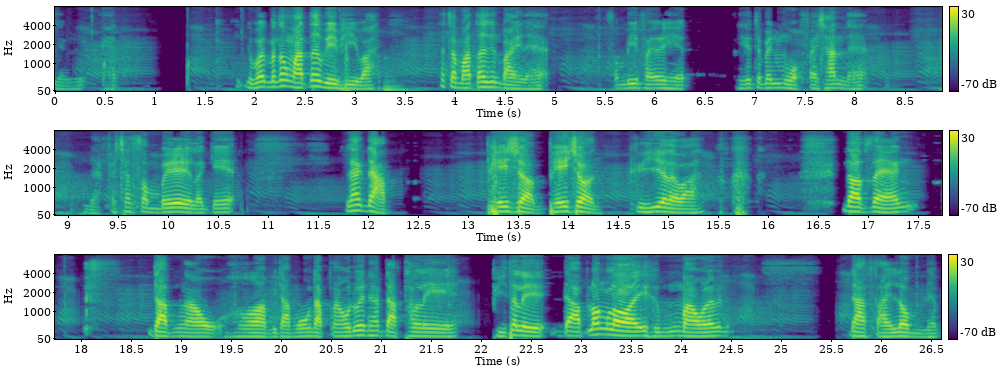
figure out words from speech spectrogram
อย่างนี้แพทหรือว่ามันต้องมาสเตอร์ VIP วะถ้าจะมาสเตอร์ขึ้นไปนะฮะซอมบี้ไฟเออร์เฮดนี่ก็จะเป็นหมวกแฟชั่นนะฮะนะแฟชั่นซอมเบ้อะไรเงี้ยแลกดาบเพชอนเพชอนคือเฮียอะไรวะดาบแสง ดาบเงาอ๋อมีดาบงงดาบเงาด้วยนะครับดาบทะเล ผีทะเลดาบล่องลอยคือมึงเมาแล้วดาบสายลมนะครับ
